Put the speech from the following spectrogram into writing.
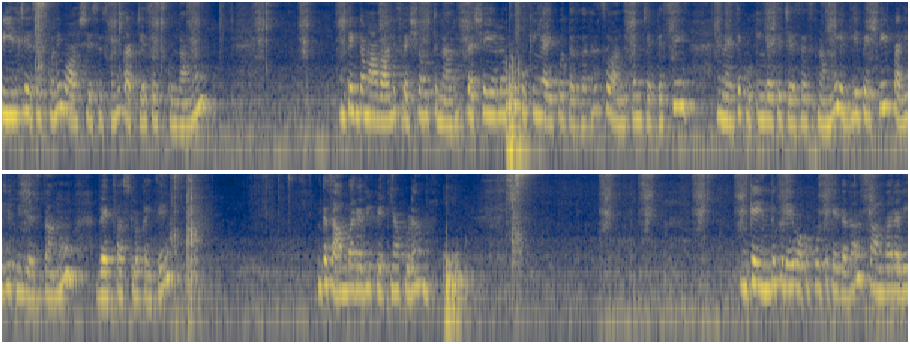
పీల్ చేసేసుకొని వాష్ చేసేసుకొని కట్ చేసేసుకుందాము. అంటే ఇంకా మా వాళ్ళు ఫ్రెష్ అవుతున్నారు. ఫ్రెష్ అయ్యేలోపు కుకింగ్ అయిపోతుంది కదా సో అందుకని చెప్పేసి నేనైతే కుకింగ్ అయితే చేసేస్తున్నాను. ఇడ్లీ పెట్టి పల్లి చట్నీ చేస్తాను బ్రేక్ఫాస్ట్లోకి అయితే. ఇంకా సాంబార్ అవి పెట్టినా కూడా ఇంకా ఎందుకులే ఒక పూటకే కదా సాంబార్ అవి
